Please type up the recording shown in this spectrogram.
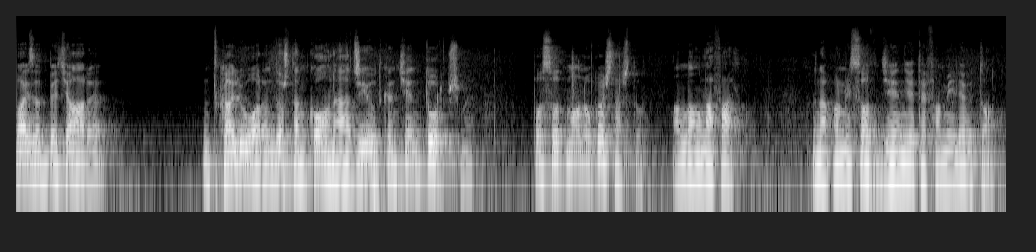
Vajzat beqare në të kaluarën, ndoshta në kohën e haxhiut kanë qenë t'turpshme. Po sot më nuk është ashtu. Allahu na faltë. Dhe na përmirësoftë gjendjet e familjeve tonë.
